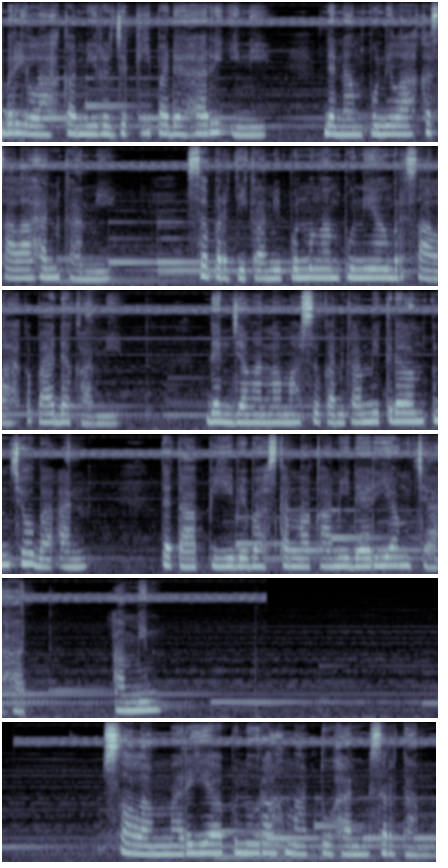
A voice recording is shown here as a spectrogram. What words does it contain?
Berilah kami rejeki pada hari ini, dan ampunilah kesalahan kami, seperti kami pun mengampuni yang bersalah kepada kami. Dan janganlah masukkan kami ke dalam pencobaan, tetapi bebaskanlah kami dari yang jahat. Amin. Salam Maria penuh rahmat Tuhan sertamu.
